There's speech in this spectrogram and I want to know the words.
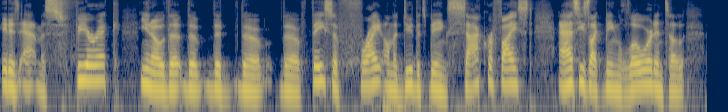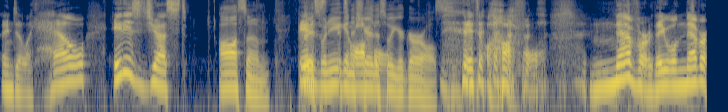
It is atmospheric. You know the the the the the face of fright on the dude that's being sacrificed as he's like being lowered into into like hell. It is just Awesome. Chris, is- when are you going to share this with your girls? It's awful. never. They will never,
